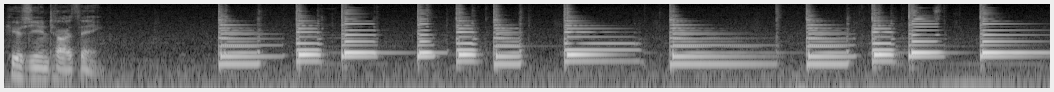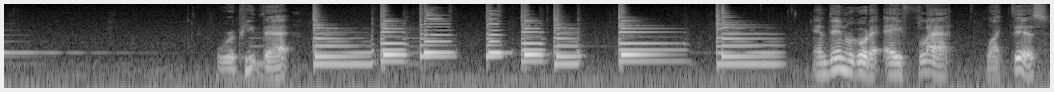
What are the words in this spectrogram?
Here's the entire thing. Repeat that. And then we'll go to A flat like this.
